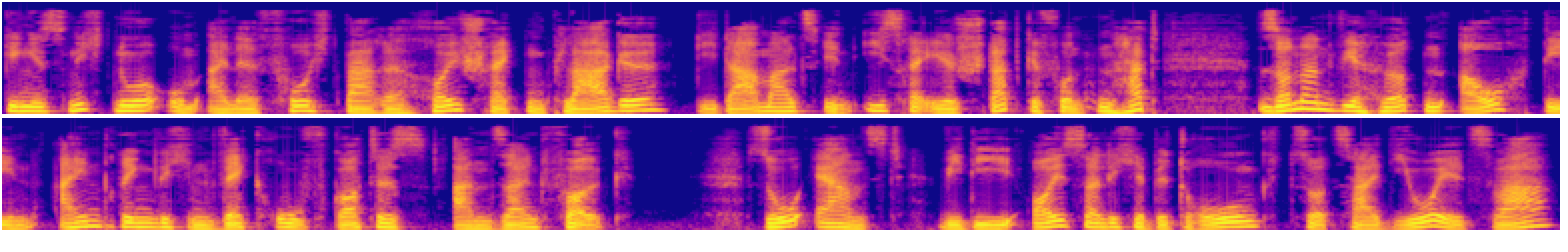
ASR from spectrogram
ging es nicht nur um eine furchtbare Heuschreckenplage, die damals in Israel stattgefunden hat, sondern wir hörten auch den eindringlichen Weckruf Gottes an sein Volk. So ernst wie die äußerliche Bedrohung zur Zeit Joels war,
